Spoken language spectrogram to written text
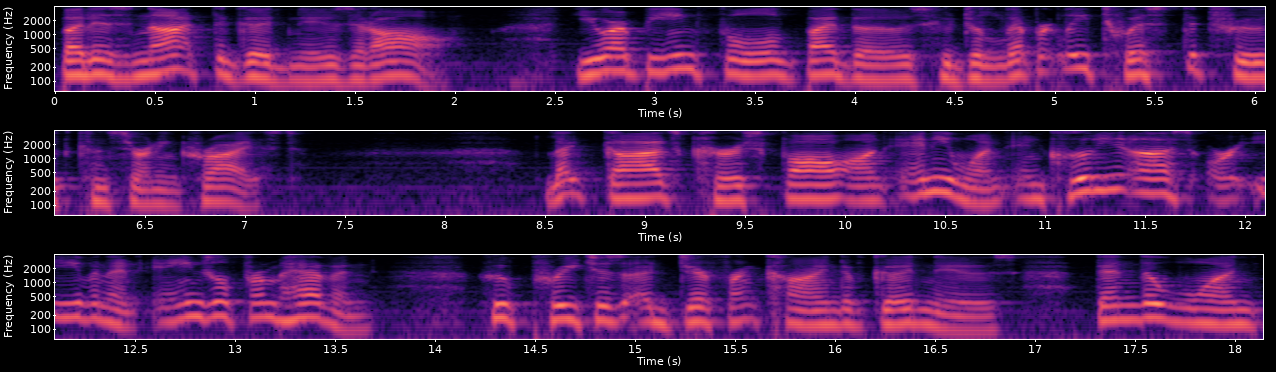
but is not the good news at all. You are being fooled by those who deliberately twist the truth concerning Christ. Let God's curse fall on anyone, including us or even an angel from heaven, who preaches a different kind of good news than the one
